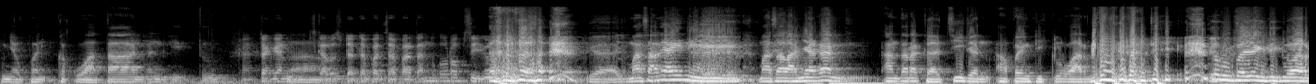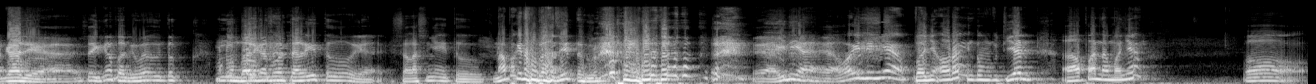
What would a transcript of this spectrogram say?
punya banyak kekuatan kan gitu. kadang kan Nah. kalau sudah dapat jabatan tuh korupsi. Ya masalahnya ini masalahnya kan antara gaji dan apa yang dikeluarkan tadi. Lebih banyak yang dikeluarkan ya. Sehingga bagaimana untuk mengembalikan modal itu? Ya salahnya itu. Kenapa kita bahas itu? Ya ini ya, ya. oh ininya banyak orang yang kemudian apa namanya oh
